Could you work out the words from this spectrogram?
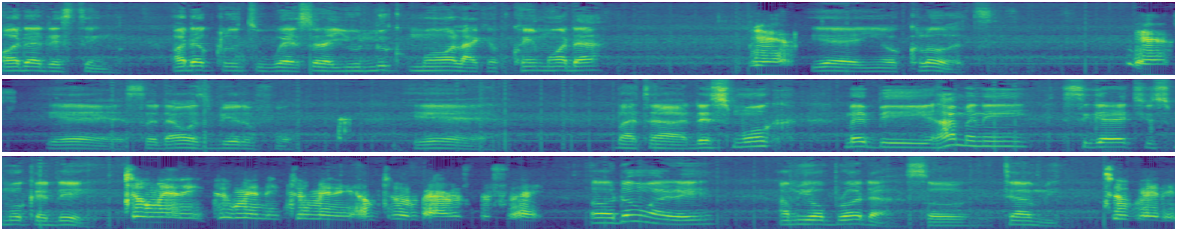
other this thing, other clothes to wear so that you look more like a queen mother. Yes, Yeah, in your clothes. yes. Yeah, so that was beautiful. Yeah. But uh, the smoke, maybe how many cigarettes you smoke a day? Too many, too many, too many. I'm too embarrassed to say. Oh, don't worry. I'm your brother, so tell me. Too many.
